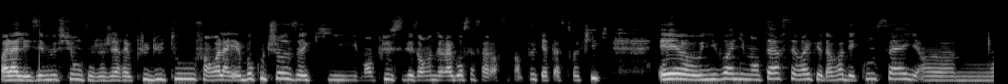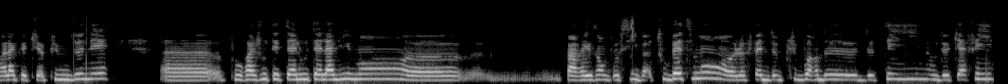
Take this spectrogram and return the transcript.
voilà, les émotions que je gérais plus du tout. Enfin voilà, il y a beaucoup de choses qui, en plus des hormones de la grossesse, alors c'est un peu catastrophique. Et euh, au niveau alimentaire, c'est vrai que d'avoir des conseils, euh, voilà, que tu as pu me donner euh, pour ajouter tel ou tel aliment. Euh, par exemple aussi, bah, tout bêtement, euh, le fait de plus boire de, de théine ou de caféine.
